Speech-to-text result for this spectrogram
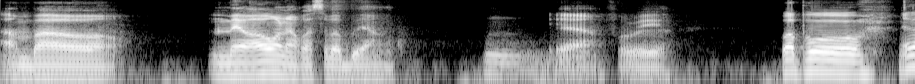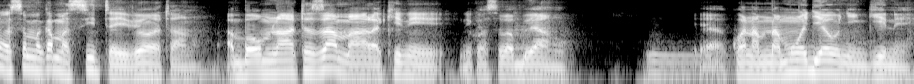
ambao mmewaona kwa sababu yangu. Yeah, for real. wapo naweza kusema kama sita hivyo au watano ambao mnawatazama lakini ni kwa sababu yangu. Yeah, kwa namna moja au nyingine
